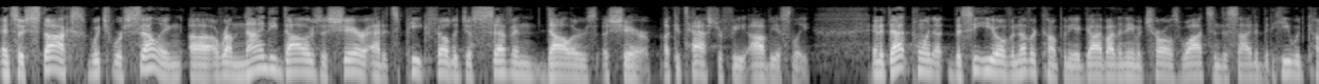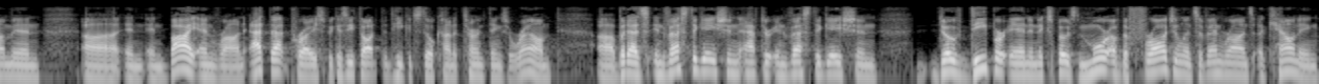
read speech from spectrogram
and so stocks, which were selling uh, around $90 a share at its peak, fell to just $7 a share. A catastrophe, obviously. And at that point, uh, the CEO of another company, a guy by the name of Charles Watson, decided that he would come in uh, and, and buy Enron at that price because he thought that he could still kind of turn things around. Uh, but as investigation after investigation dove deeper in and exposed more of the fraudulence of Enron's accounting,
